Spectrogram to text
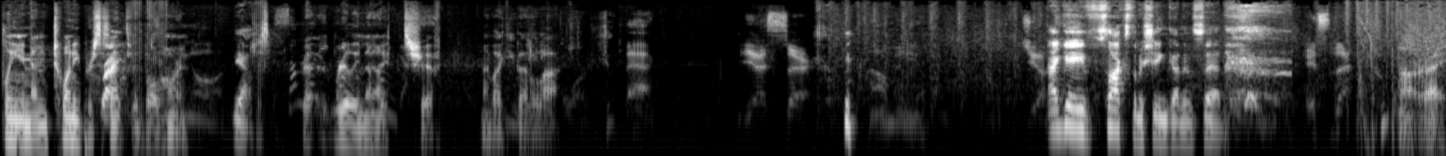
clean and twenty percent Right. through the bullhorn. Yeah. Just re- really nice shift. I like that a lot. Yes, sir. How many of them? I gave Socks the machine gun instead. It's that. All right.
